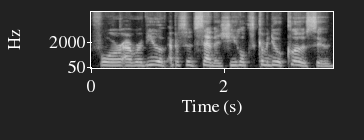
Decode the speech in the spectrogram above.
for our review of episode seven. She-Hulk's coming to a close soon.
